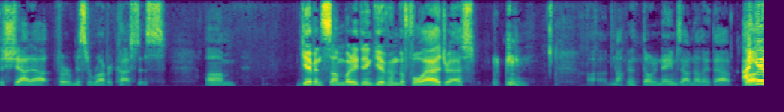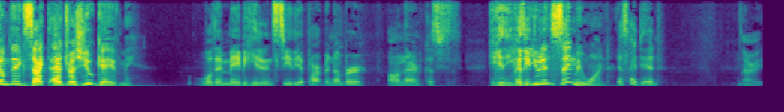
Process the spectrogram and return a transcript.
to shout out for Mr. Robert Custis. Um, given somebody didn't give him the full address. uh, I'm not going to throw any names out, nothing like that. I gave him the exact address you gave me. Well, then maybe he didn't see the apartment number on there because he because you didn't send me one. yes I did, All right.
